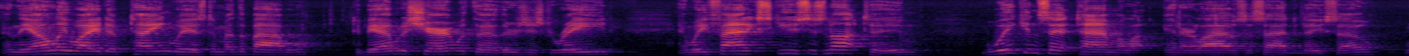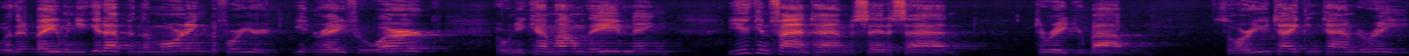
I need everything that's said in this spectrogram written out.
And the only way to obtain wisdom of the Bible, to be able to share it with others, is to read. And we find excuses not to. But we can set time in our lives aside to do so, whether it be when you get up in the morning before you're getting ready for work, or when you come home in the evening. You can find time to set aside to read your Bible. So, are you taking time to read?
